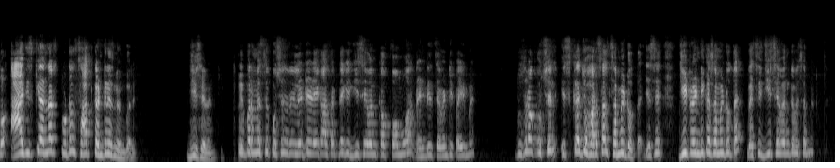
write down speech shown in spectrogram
तो आज इसके अंदर टोटल सात कंट्रीज़ मेंबर है जी सेवन की। पेपर में से क्वेश्चन रिलेटेड एक आ सकता है कि जी सेवन कब फॉर्म हुआ? 1975 में। दूसरा क्वेश्चन इसका जो हर साल सबमिट होता है, जैसे जी ट्वेंटी का सबमिट होता है, वैसे जी सेवन का भी सबमिट होता है।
